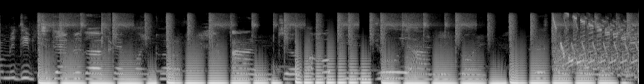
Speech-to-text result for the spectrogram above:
Mommy Deep today we're gonna play Minecraft and uh, I hope you enjoy and enjoy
